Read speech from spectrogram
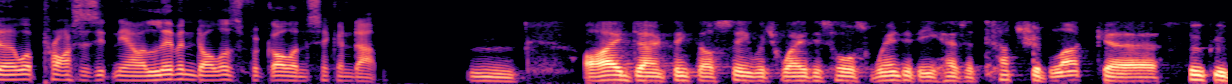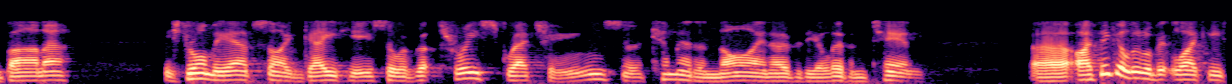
Uh, what price is it now? Eleven dollars for Gollan second up. Mm. I don't think they'll see which way this horse went. If he has a touch of luck, uh, Fukubana. He's drawn the outside gate here, so we've got three scratchings. Uh, come out of nine over the 11-10. Uh, I think a little bit like his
